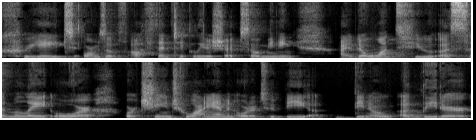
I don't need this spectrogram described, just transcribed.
create forms of authentic leadership. So meaning i don't want to assimilate or or change who i am in order to be you know a leader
